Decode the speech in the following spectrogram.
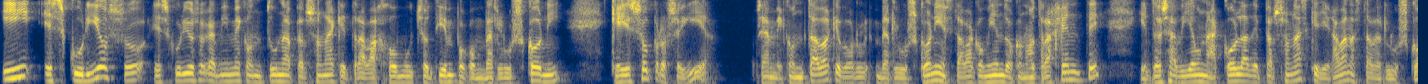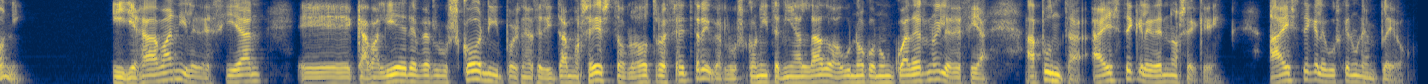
Y es curioso, es curioso que a mí me contó una persona que trabajó mucho tiempo con Berlusconi que eso proseguía. O sea, me contaba que Berlusconi estaba comiendo con otra gente y entonces había una cola de personas que llegaban hasta Berlusconi y llegaban y le decían, eh, Cavaliere Berlusconi, pues necesitamos esto, lo otro, etcétera, y Berlusconi tenía al lado a uno con un cuaderno y le decía, apunta a este que le den no sé qué, a este que le busquen un empleo,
